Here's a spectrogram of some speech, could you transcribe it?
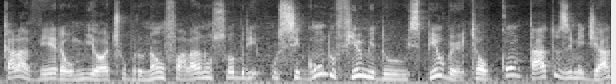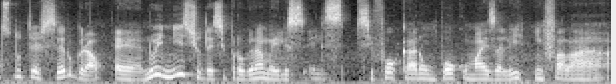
Calaveira, o Miotti e o Brunão falaram sobre o segundo filme do Spielberg, que é o Contatos Imediatos do Terceiro Grau. É, no início desse programa, eles, eles se focaram um pouco mais ali em falar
